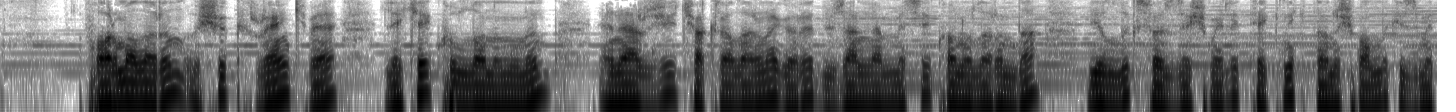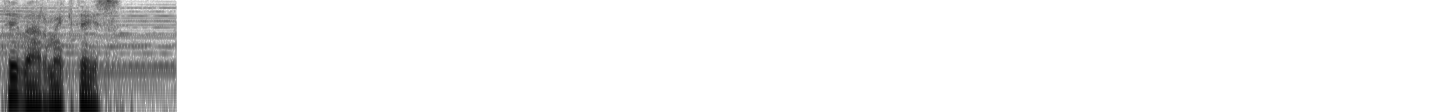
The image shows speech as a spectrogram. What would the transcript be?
formaların ışık, renk ve leke kullanımının enerji çakralarına göre düzenlenmesi konularında yıllık sözleşmeli teknik danışmanlık hizmeti vermekteyiz.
